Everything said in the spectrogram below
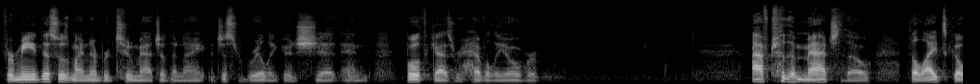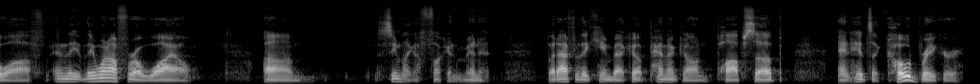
For me, this was my number two match of the night. Just really good shit, and both guys were heavily over. After the match, though, the lights go off, and they, they went off for a while. Um, seemed like a fucking minute. But after they came back up, Pentagon pops up and hits a code breaker.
